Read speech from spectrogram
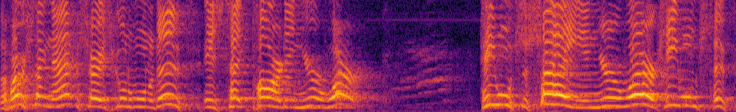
The first thing the adversary is going to want to do is take part in your work. He wants to say in your work. He wants to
